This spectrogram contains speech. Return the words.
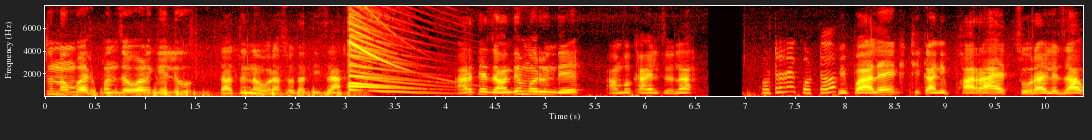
तू नंबर पण जवळ गेलो तर नवराच होता तिचा. अरे त्या जाऊन दे मरून दे आंब खायला चला. खोटं रे खोटं. मी पाहिलं एक ठिकाणी फार आहेत चोरायला जाव.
